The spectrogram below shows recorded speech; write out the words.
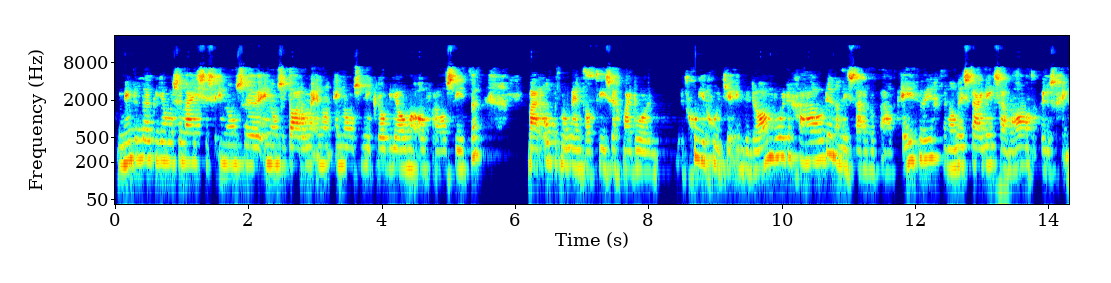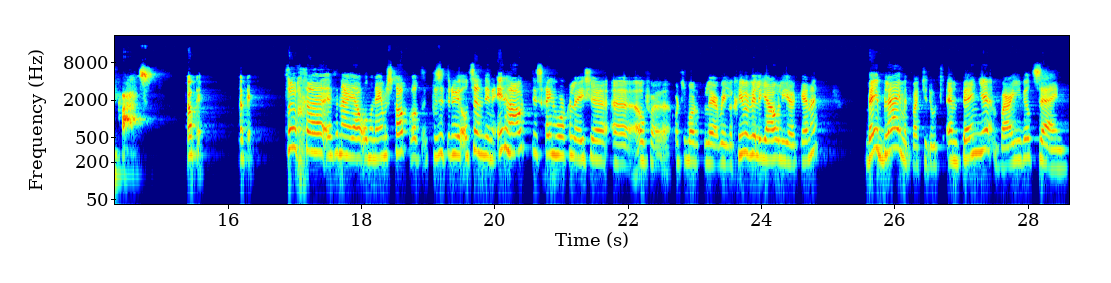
minder leuke jongens en meisjes in onze, in onze darmen en in onze microbiomen overal zitten. Maar op het moment dat die zeg maar door het goede goedje in bedwang worden gehouden, dan is daar een bepaald evenwicht en dan is daar niks aan de hand, dan kunnen ze geen kwaad. Oké, oké. Terug uh, even naar jouw ondernemerschap, want we zitten nu ontzettend in inhoud. Het is geen hoorcollege uh, over orthomoleculaire biologie. We willen jou leren kennen. Ben je blij met wat je doet en ben je waar je wilt zijn?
